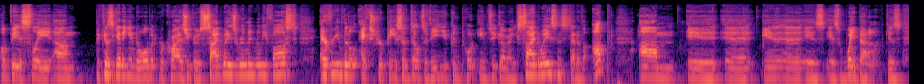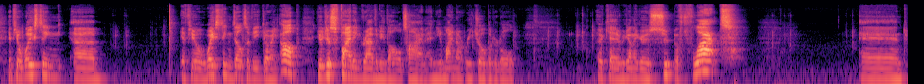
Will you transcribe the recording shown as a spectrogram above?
Obviously, um, because getting into orbit requires you go sideways really, really fast, every little extra piece of delta V you can put into going sideways instead of up um, is, is, is way better. Because if you're wasting... Uh, if you're wasting delta V going up, you're just fighting gravity the whole time, and you might not reach orbit at all. Okay, we're gonna go super flat. And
